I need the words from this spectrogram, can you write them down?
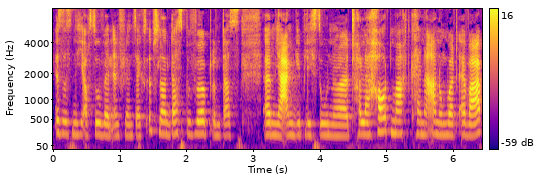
Ist es nicht auch so, wenn Influencer XY das bewirbt und das ähm, ja angeblich so eine tolle Haut macht, keine Ahnung, whatever?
